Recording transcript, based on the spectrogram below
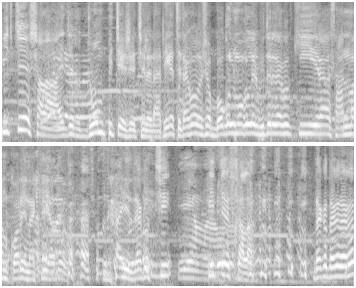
পিচে শালা এই যে জম পিচে এসে ছেলেটা ঠিক আছে? দেখো সব বগল মগলের ভিতরে দেখো কি এরা সানমান করে না কি আদৌ গাইজ দেখছি পিচে শালা। দেখো দেখো দেখো।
